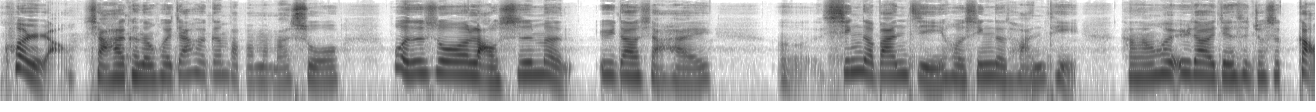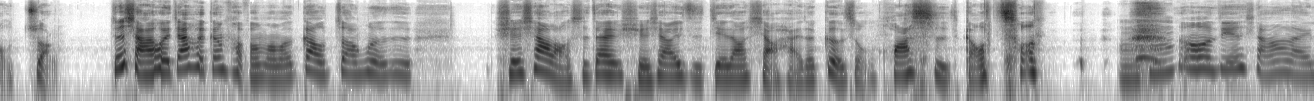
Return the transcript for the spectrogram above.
困扰，小孩可能回家会跟爸爸妈妈说，或者是说老师们遇到小孩，呃，新的班级或新的团体，常常会遇到一件事，就是告状。就是小孩回家会跟爸爸妈妈告状，或者是学校老师在学校一直接到小孩的各种花式告状。嗯哼，然后今天想要来，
